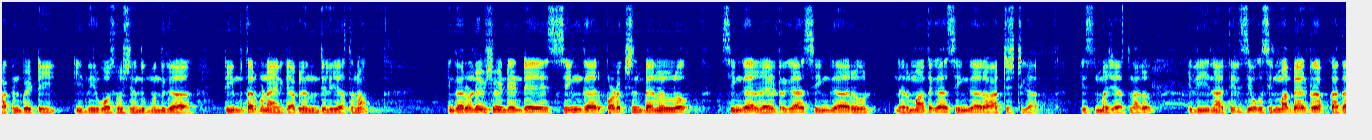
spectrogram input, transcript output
పక్కన పెట్టి ఈ దీనికోసం వచ్చినందుకు ముందుగా టీం తరపున ఆయనకి అభినందన తెలియజేస్తున్నాం. ఇంకా రెండో విషయం ఏంటంటే సింగర్ ప్రొడక్షన్ బ్యానర్లో సింగర్ డైరెక్టర్గా సింగర్ నిర్మాతగా సింగర్ ఆర్టిస్ట్గా ఈ సినిమా చేస్తున్నారు. ఇది నాకు తెలిసి ఒక సినిమా బ్యాక్డ్రాప్ కథ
